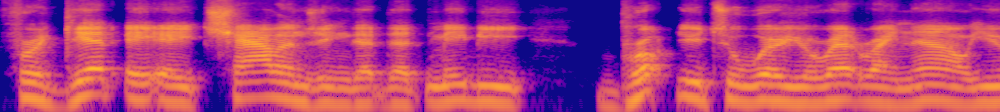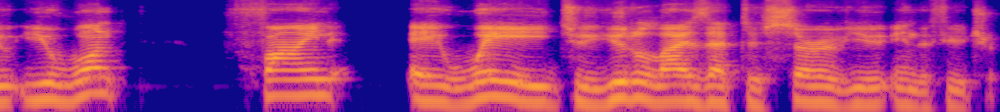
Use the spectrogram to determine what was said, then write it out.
forget a, a challenging that that maybe brought you to where you're at right now you you won't find a way to utilize that to serve you in the future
